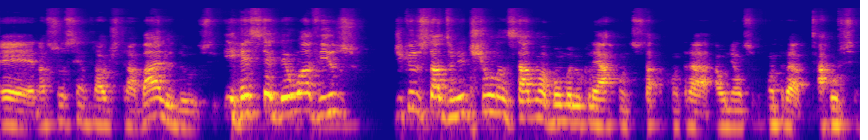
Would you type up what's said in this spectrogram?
é, na sua central de trabalho Dulce, e recebeu o aviso de que os Estados Unidos tinham lançado uma bomba nuclear contra, contra a União, contra a Rússia.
